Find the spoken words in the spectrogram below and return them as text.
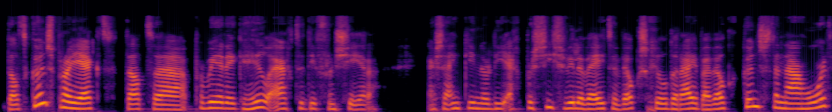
dat kunstproject, dat probeerde ik heel erg te differentiëren. Er zijn kinderen die echt precies willen weten welk schilderij bij welke kunstenaar hoort.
